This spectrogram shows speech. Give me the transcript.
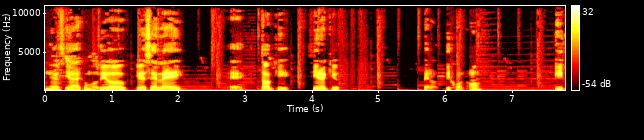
universidades como Duke, USLA, eh, Kentucky, Syracuse, pero dijo no. Y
